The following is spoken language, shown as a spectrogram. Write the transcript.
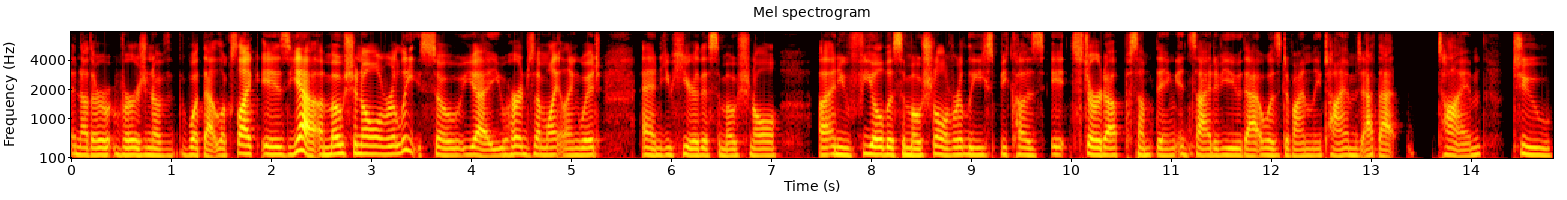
another version of what that looks like is yeah emotional release. So yeah you heard some light language and you hear this emotional uh, and you feel this emotional release because it stirred up something inside of you that was divinely timed at that time to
